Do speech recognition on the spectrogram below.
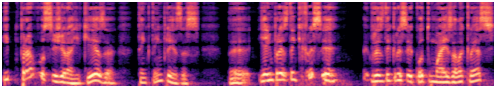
E para você gerar riqueza, tem que ter empresas. Né? E a empresa tem que crescer. A empresa tem que crescer. Quanto mais ela cresce,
